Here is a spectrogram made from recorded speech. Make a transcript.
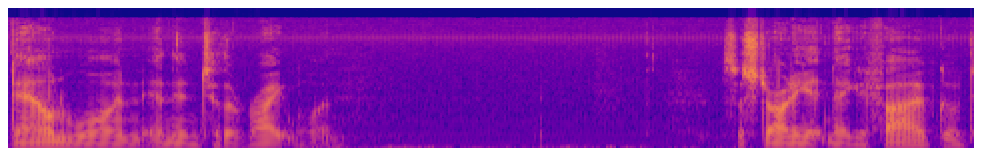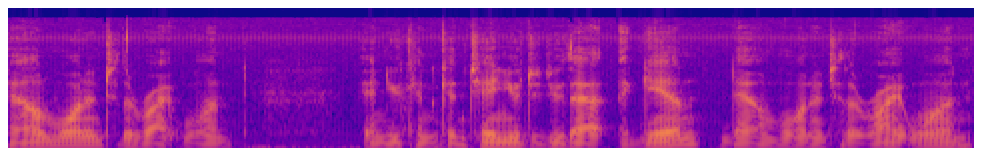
down 1 and then to the right 1. So starting at negative 5, go down 1 and to the right 1. And you can continue to do that again, down 1 and to the right 1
